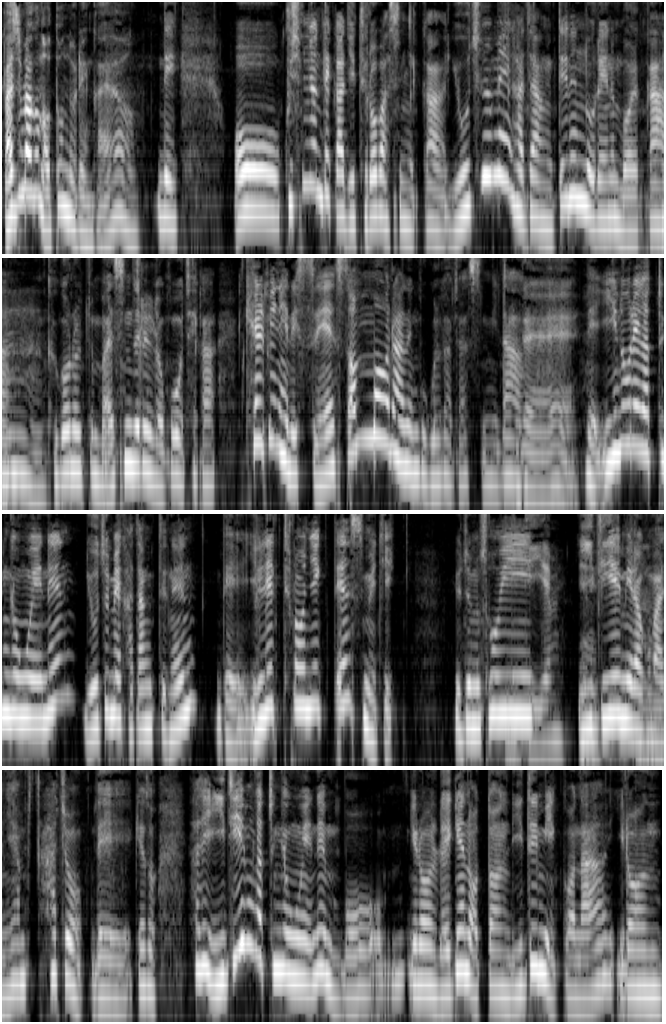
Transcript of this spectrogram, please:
마지막은 어떤 노래인가요? 네. 어, 90년대까지 들어봤으니까 요즘에 가장 뜨는 노래는 뭘까? 음. 그거를 좀 말씀드리려고 제가 켈빈 해리스의 Summer라는 곡을 가져왔습니다. 네. 네, 이 노래 같은 경우에는 요즘에 가장 뜨는 네, electronic dance music. 요즘 소위 EDM. 네. EDM이라고 음. 많이 함- 하죠. 네. 그래서 사실 EDM 같은 경우에는 뭐 이런 레게는 어떤 리듬이 있거나 이런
